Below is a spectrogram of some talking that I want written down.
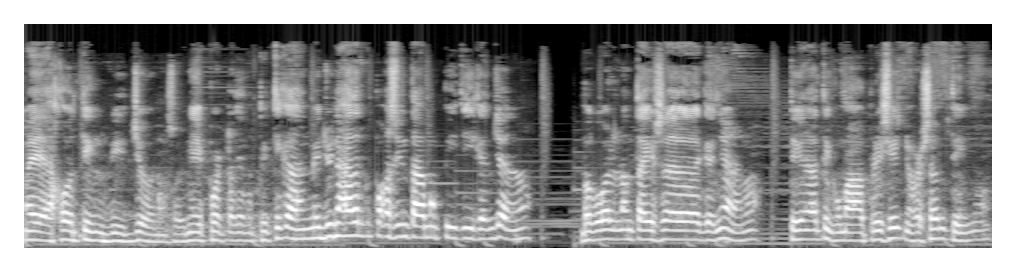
may uh, konting video. No? So, in-import natin ng pitikan. Medyo naaral ko pa kasi yung tamang pitikan dyan. No? Bagual lang tayo sa ganyan. No? Tingnan natin kung ma-appreciate nyo or something. No?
